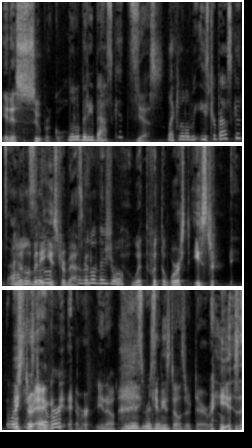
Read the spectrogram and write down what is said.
It is super cool. little bitty baskets. Yes. Like little Easter baskets. I Little bitty little, Easter basket. a little visual. with with the worst Easter Worst Easter, Easter egg ever? ever. You know, He is risen. kidney stones are terrible. He is,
